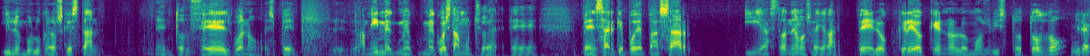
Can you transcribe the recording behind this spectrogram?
y, lo involucrados que están. Entonces, bueno, a mí me, cuesta mucho ¿eh? ¿eh? pensar qué puede pasar y hasta dónde vamos a llegar, pero creo que no lo hemos visto todo. Mira,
